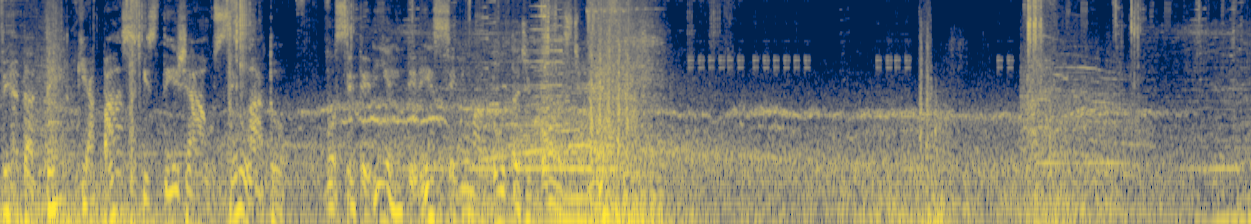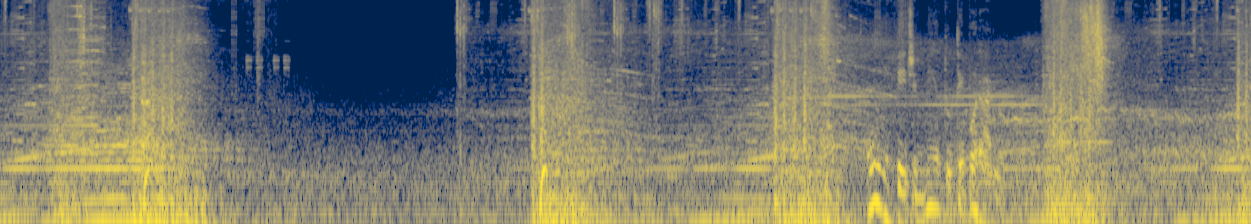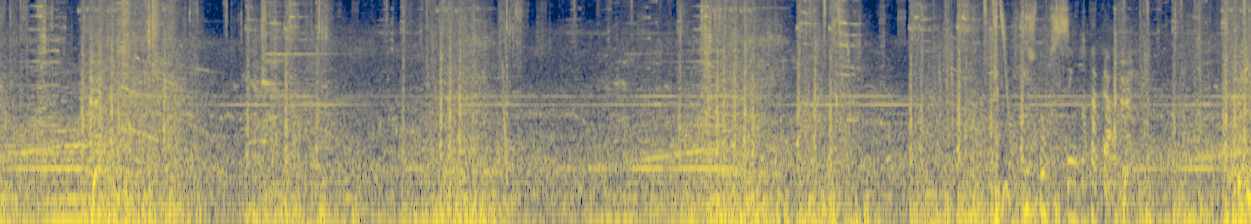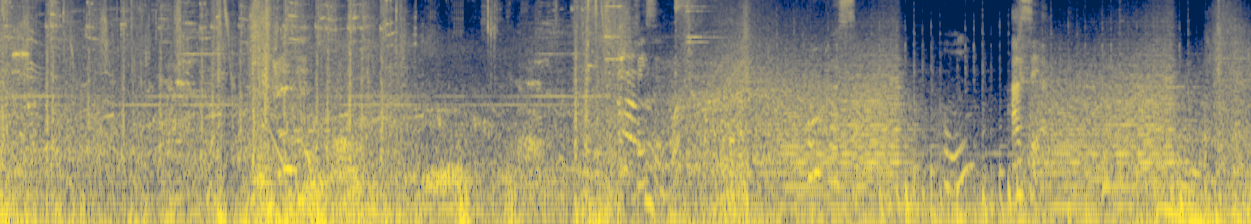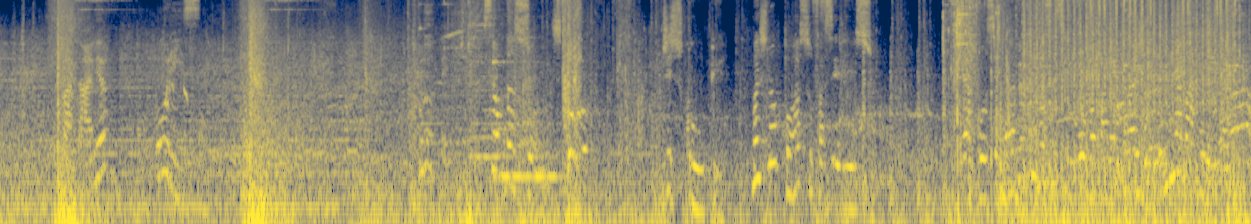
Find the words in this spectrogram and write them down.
verdadeiro que a paz esteja ao seu lado, você teria interesse em uma luta de bolas de? Um impedimento temporário. Saudações. Desculpe, mas não posso fazer isso. É aconselhável que você se mova para trás da minha barreira.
